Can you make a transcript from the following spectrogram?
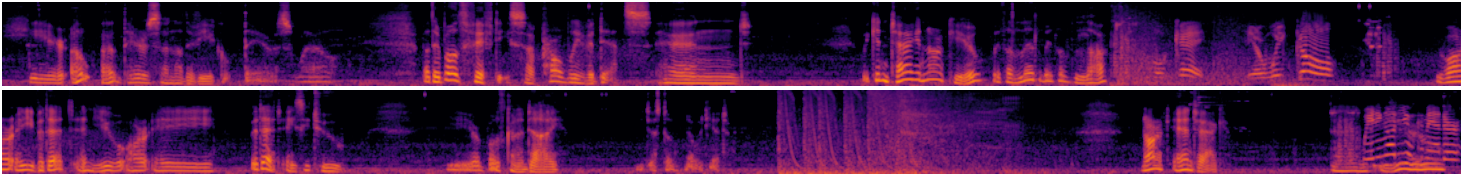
here. Oh, uh, there's another vehicle there as well. But they're both 50s, so probably vedettes. And we can tag narc you with a little bit of luck. Okay, here we go. You are a vedette, and you are a vedette, AC2. You're both gonna die. You just don't know it yet. Narc and tag. And Waiting on you, Commander.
